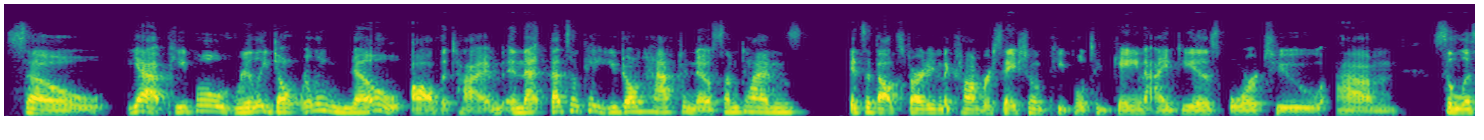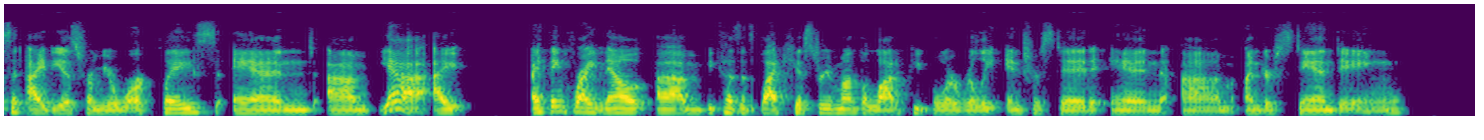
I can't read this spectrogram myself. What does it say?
so yeah, people really don't really know all the time, and that that's okay. You don't have to know. Sometimes it's about starting the conversation with people to gain ideas or to um, solicit ideas from your workplace. And um, yeah, I I think right now, um, because it's Black History Month, a lot of people are really interested in um, understanding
